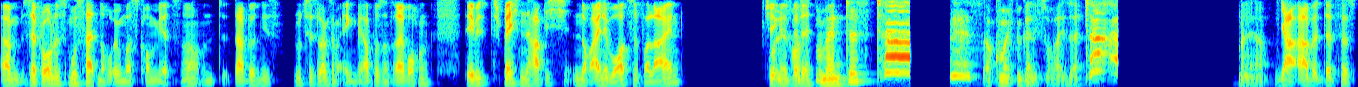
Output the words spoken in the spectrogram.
Ähm, Seth Rollins muss halt noch irgendwas kommen jetzt, ne? Und da wird es jetzt langsam eng. Wir haben bloß noch drei Wochen. Dementsprechend habe ich noch eine Award zu verleihen. Jingle bitte. Moment des Tages. Ach, guck mal, ich bin gar nicht so heiser. Tag. Naja. Ja, aber das,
